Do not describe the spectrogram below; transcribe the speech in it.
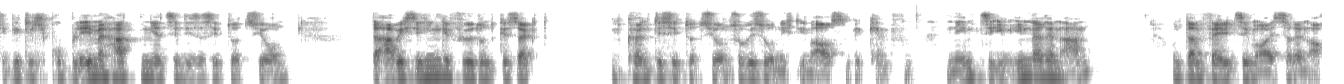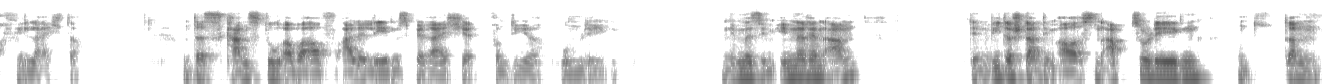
die wirklich Probleme hatten jetzt in dieser Situation, da habe ich sie hingeführt und gesagt, ihr könnt die Situation sowieso nicht im Außen bekämpfen. Nehmt sie im Inneren an und dann fällt sie im Äußeren auch viel leichter. Und das kannst du aber auf alle Lebensbereiche von dir umlegen. Nimm es im Inneren an, den Widerstand im Außen abzulegen und dann,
